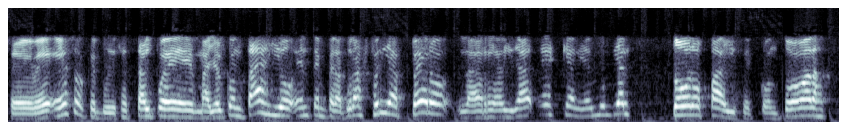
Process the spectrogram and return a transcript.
se ve eso, que pudiese estar pues mayor contagio en temperaturas frías, pero la realidad es que a nivel mundial todos los países con todas las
